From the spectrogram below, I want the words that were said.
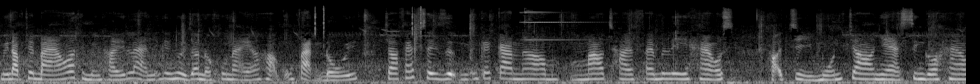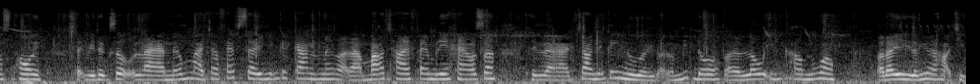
Mình đọc trên báo thì mình thấy là những cái người dân ở khu này họ cũng phản đối cho phép xây dựng những cái căn um, multi-family house. Họ chỉ muốn cho nhà single house thôi tại vì thực sự là nếu mà cho phép xây những cái căn gọi là multi-family house á, thì là cho những cái người gọi là middle và low income đúng không ở đây giống như là họ chỉ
